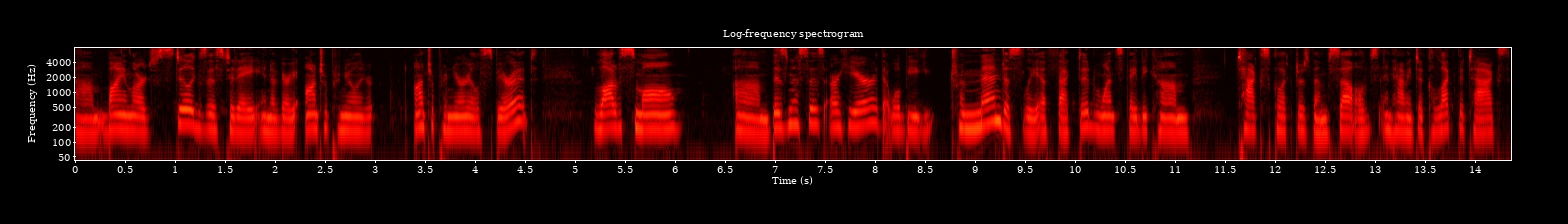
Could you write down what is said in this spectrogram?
um, by and large still exists today in a very entrepreneurial entrepreneurial spirit. A lot of small um, businesses are here that will be tremendously affected once they become tax collectors themselves and having to collect the tax,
